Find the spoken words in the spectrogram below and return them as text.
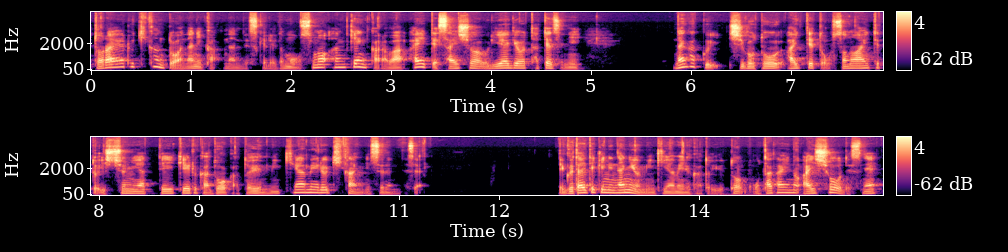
トライアル期間とは何かなんですけれども、その案件からは、あえて最初は売り上げを立てずに、長く仕事を相手と、その相手と一緒にやっていけるかどうかという見極める期間にするんです。で具体的に何を見極めるかというと、お互いの相性ですね。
